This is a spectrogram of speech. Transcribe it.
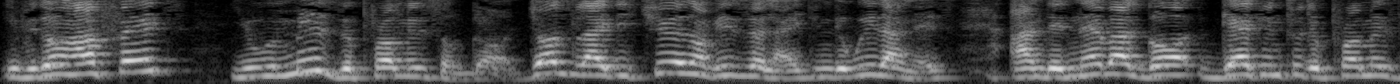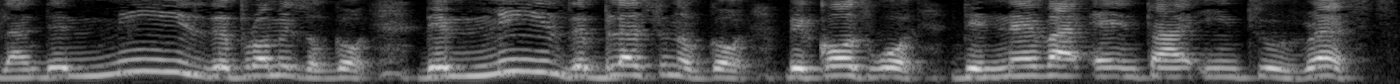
If you don't have faith, you will miss the promise of God. Just like the children of Israelites in the wilderness, and they never got get into the promised land, they miss the promise of God. They miss the blessing of God because what? They never enter into rest.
